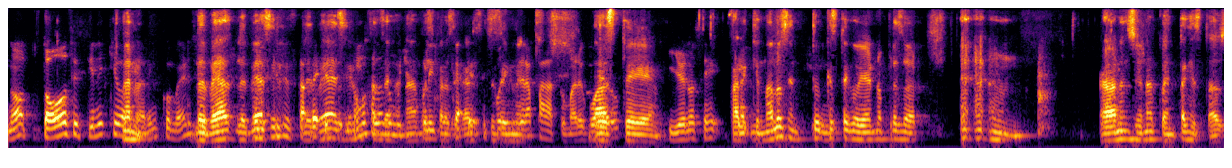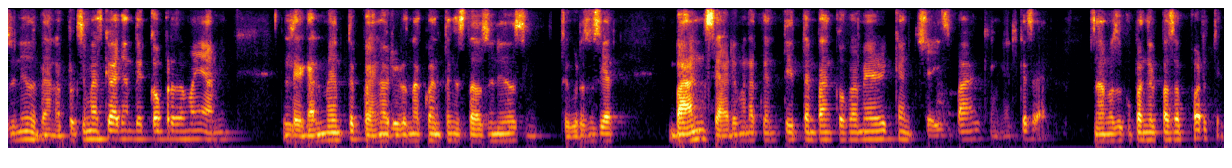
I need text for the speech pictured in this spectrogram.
No, todo se tiene que basar Bueno, en comercio. Les voy a, les voy a que decir, está- les voy a decir estamos hablando mucho de más para política. cerrar Este podcast era segmento. para tomar guaro. Este, Y yo no sé. para si- que no los entuque este gobierno opresor, ábranse una cuenta en Estados Unidos. Vean, la próxima vez que vayan de compras a Miami, legalmente pueden abrir una cuenta en Estados Unidos sin seguro social van, se abren una cuentita en Bank of America, en Chase Bank, en el que sea. Nada más ocupan el pasaporte.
